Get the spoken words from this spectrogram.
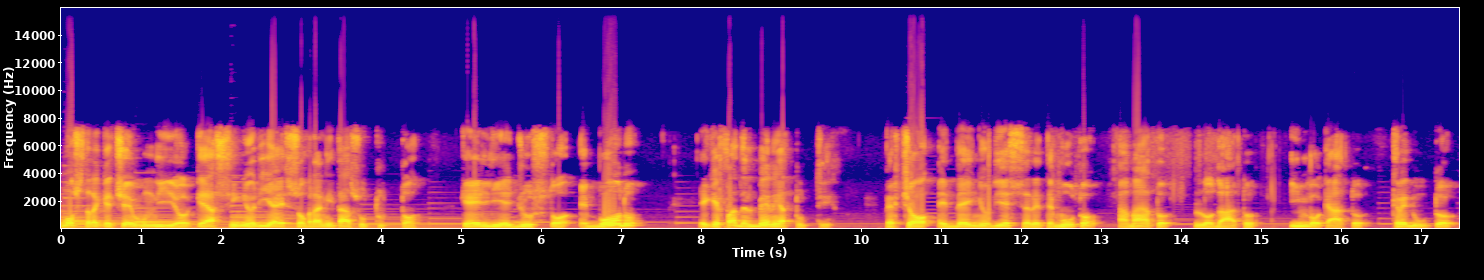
mostra che c'è un Dio che ha signoria e sovranità su tutto, che egli è giusto e buono e che fa del bene a tutti. Perciò è degno di essere temuto, amato, lodato, invocato, creduto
